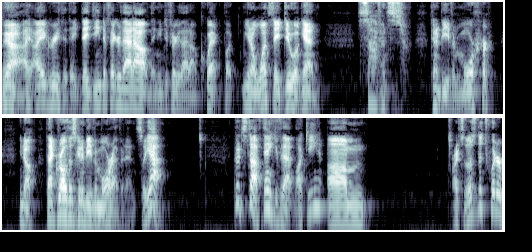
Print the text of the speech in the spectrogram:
yeah, I, I agree that they they need to figure that out, and they need to figure that out quick. But you know, once they do, again, this offense is going to be even more. You know, that growth is going to be even more evident. So yeah, good stuff. Thank you for that, Lucky. Um, all right, so those are the Twitter.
